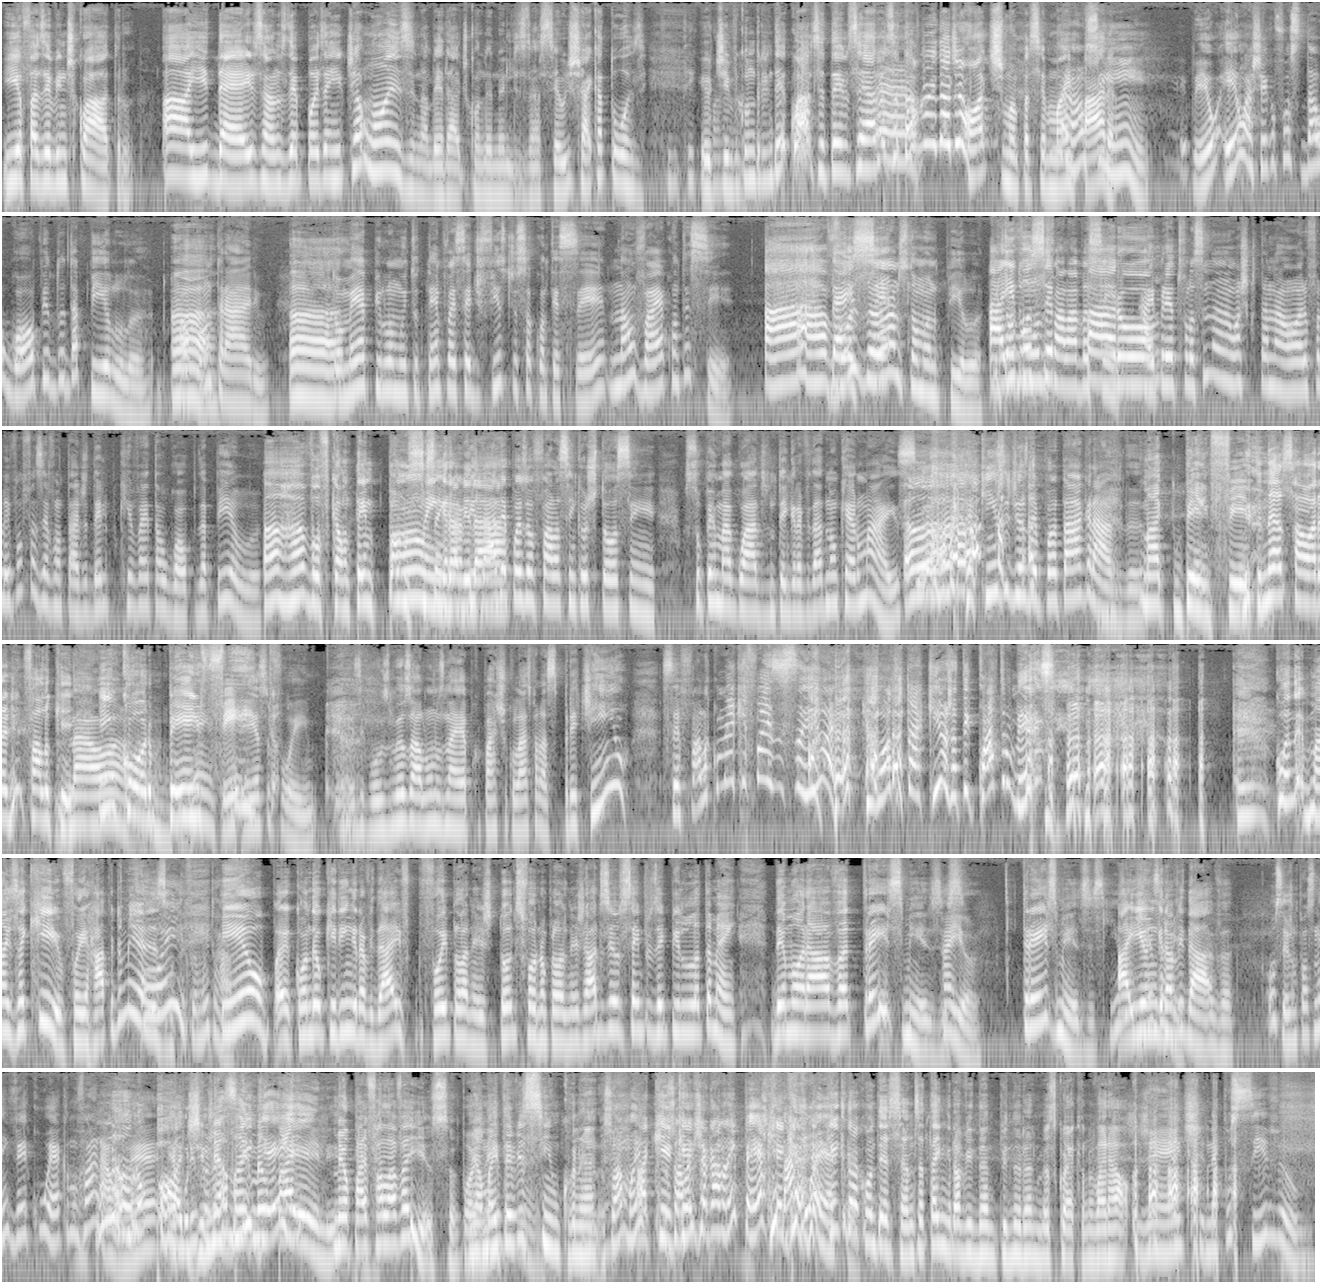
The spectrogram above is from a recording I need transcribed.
Ia fazer 24. Aí, 10 anos depois, Henrique tinha 11, na verdade, quando a Annelise nasceu, e Chay 14. 34. Eu tive com 34. Você, teve, você, era, É. você tava numa idade ótima pra ser mãe, não, para. sim. Eu, eu achei que eu fosse dar o golpe do- da pílula. Ah. Ao contrário. Ah, Tomei a pílula há muito tempo, vai ser difícil disso acontecer. Não vai acontecer. Ah, 10 você... anos tomando pílula. Aí e todo mundo você falava parou. assim. Aí Preto falou assim: não, acho que tá na hora. Eu falei, vamos fazer a vontade dele, porque vai estar o golpe da pílula. Aham, vou ficar um tempão Pão, sem, engravidar. Depois eu falo assim que eu estou assim, super magoado não ter engravidado, não quero mais. Ah. 15 dias depois eu tava grávida. Mas bem feito. Nessa hora a gente fala o quê? Na hora- em coro, bem, feito. Esse foi. Esse foi. Os meus alunos na época particulares falavam assim, Pretinho, você fala como é que faz isso aí, ué? Que o outro tá aqui, ó, já tem quatro meses. Quando- mas aqui, foi rápido mesmo. Foi, foi muito rápido. Eu, eh, quando eu queria engravidar, e foi planejado, todos foram planejados, eu sempre usei pílula também. Demorava três meses. Aí, ó. Três meses. 15 Aí eu engravidava. Ou seja, não posso nem ver cueca no varal, não, né? não É pode. que eu Minha mãe, meu pai, ele. meu pai falava isso. Pode Minha mãe teve ver. cinco, né? Sua mãe, Aqui, sua que- mãe não chegava nem perto que, da que, cueca. que que tá acontecendo? Você tá engravidando, pendurando meus cuecas no varal? Gente, não é possível.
